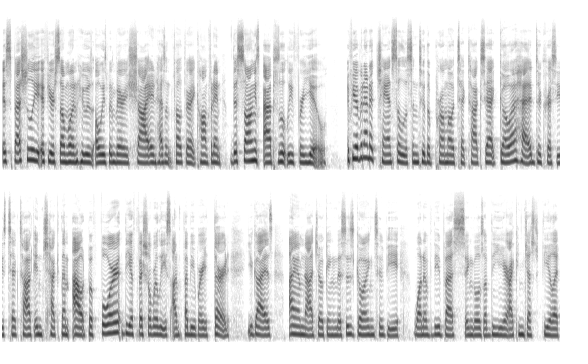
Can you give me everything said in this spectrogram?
especially if you're someone who has always been very shy and hasn't felt very confident. This song is absolutely for you. If you haven't had a chance to listen to the promo TikToks yet, go ahead to Chrissy's TikTok and check them out before the official release on February 3rd. You guys, I am not joking. This is going to be one of the best singles of the year. I can just feel it.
